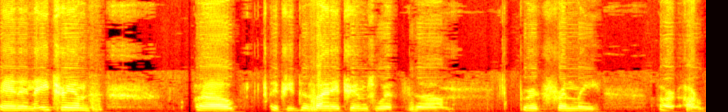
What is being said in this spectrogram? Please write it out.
And in atriums, uh, if you design atriums with um, bird-friendly or, or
